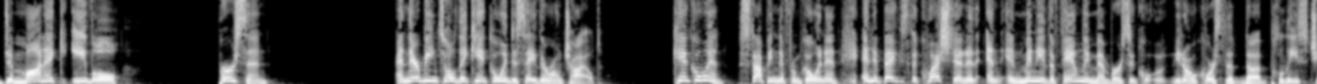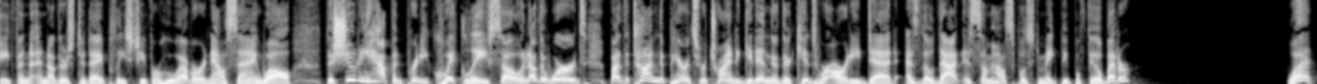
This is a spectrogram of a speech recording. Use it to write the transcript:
demonic, evil person. And they're being told they can't go in to save their own child can't go in, stopping them from going in. And it begs the question, and, and, and many of the family members, you know, of course, the, the police chief and, and others today, police chief or whoever, are now saying, well, the shooting happened pretty quickly. So, in other words, by the time the parents were trying to get in there, their kids were already dead, as though that is somehow supposed to make people feel better. What?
